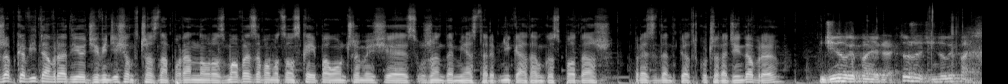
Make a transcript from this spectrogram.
Żabka, witam w Radio 90. Czas na poranną rozmowę. Za pomocą Skype'a łączymy się z Urzędem Miasta Rybnika, a tam gospodarz, prezydent Piotr Kuczera. Dzień dobry. Dzień dobry panie dyrektorze, dzień dobry państwu.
